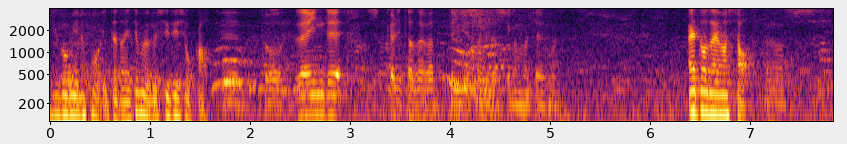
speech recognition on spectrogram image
気込みの方いただいてもよろしいでしょうか？えーっと全員でしっかり戦って優勝目指して頑張りたいと思います。ありがとうございました。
